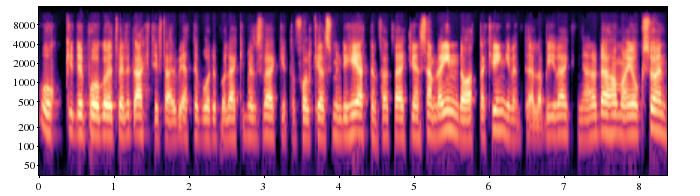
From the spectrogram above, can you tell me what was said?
Och det pågår ett väldigt aktivt arbete både på Läkemedelsverket och Folkhälsomyndigheten för att verkligen samla in data kring eventuella biverkningar. Och där har man ju också en,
